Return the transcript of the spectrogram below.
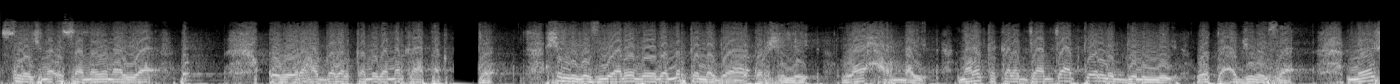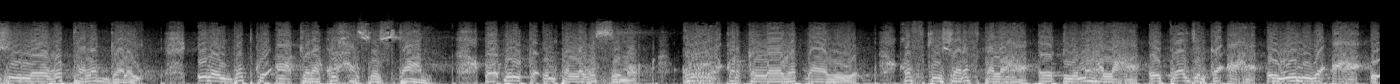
surajna u samaynaya qubuuraha gobolka mida markaa tagto xilliga siyaaradeeda marka la gaaro qurxiyey loo xardhay nalalka kale jaadjaadkee la geliyey waa tacajubaysaa meeshii loogu talagalay inay dadku aakhira ku xasuustaan oo dhulka inta lagu simo qurux korka looga daadiyo qofkii sharafta lahaa ee qiimaha lahaa ee taajirka ahaa ee weliga ahaa ee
